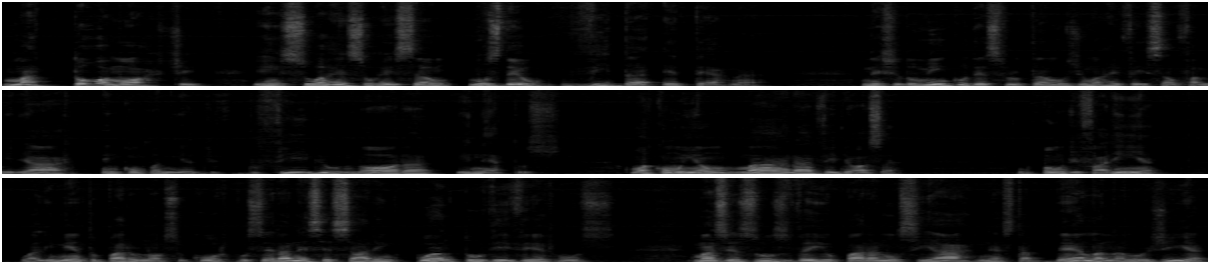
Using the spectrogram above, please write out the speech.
matou a morte e, em sua ressurreição, nos deu vida eterna. Neste domingo, desfrutamos de uma refeição familiar em companhia de, do filho, nora e netos. Uma comunhão maravilhosa o pão de farinha, o alimento para o nosso corpo, será necessário enquanto vivermos. Mas Jesus veio para anunciar, nesta bela analogia,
